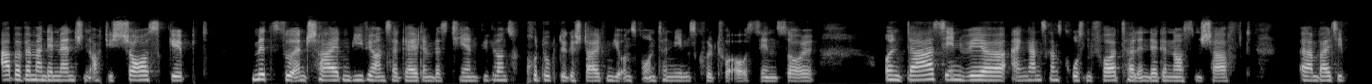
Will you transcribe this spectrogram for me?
Aber wenn man den Menschen auch die Chance gibt, mitzuentscheiden, wie wir unser Geld investieren, wie wir unsere Produkte gestalten, wie unsere Unternehmenskultur aussehen soll. Und da sehen wir einen ganz, ganz großen Vorteil in der Genossenschaft, ähm, weil sie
